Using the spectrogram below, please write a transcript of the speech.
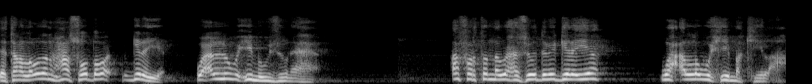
deetana labadan maxaa soo daba gelaya? Wax allo wixii mawsuun ahaa afartanna waxaa soo dabagelaya wax allo wixii makiil ah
